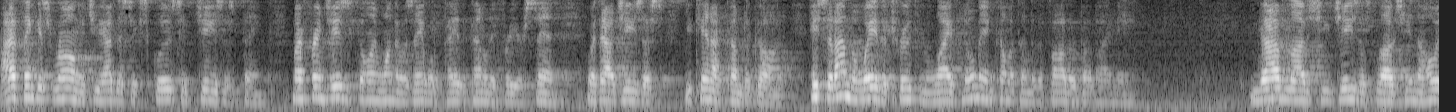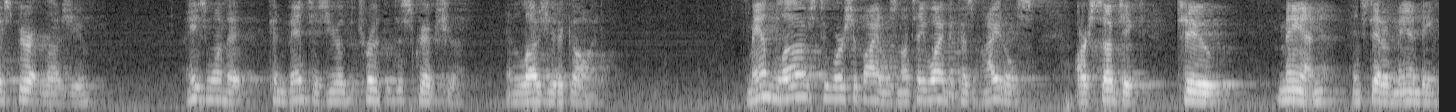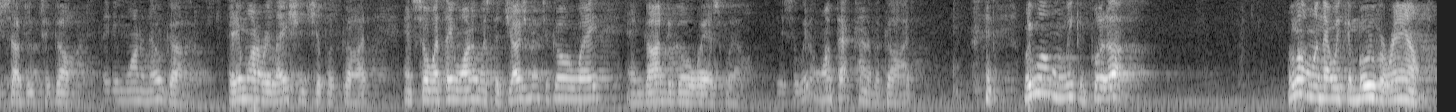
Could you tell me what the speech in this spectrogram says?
I think it's wrong that you have this exclusive Jesus thing. My friend, Jesus is the only one that was able to pay the penalty for your sin. Without Jesus, you cannot come to God. He said, I'm the way, the truth, and the life. No man cometh unto the Father but by me. God loves you, Jesus loves you, and the Holy Spirit loves you. He's the one that convinces you of the truth of the Scripture and loves you to God. Man loves to worship idols, and I'll tell you why. Because idols are subject to man instead of man being subject to God. They didn't want to know God. They didn't want a relationship with God. And so what they wanted was the judgment to go away and God to go away as well. They said, We don't want that kind of a God. we want one we can put up. We want one that we can move around.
